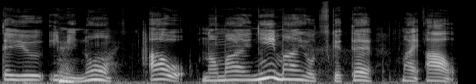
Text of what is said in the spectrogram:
ていう意味の青の前に前をつけて my 青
